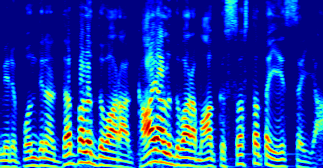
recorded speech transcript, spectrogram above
మీరు పొందిన దెబ్బల ద్వారా గాయాల ద్వారా మాకు స్వస్థత ఏసయ్యా.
